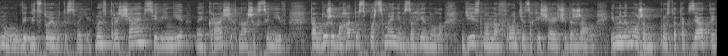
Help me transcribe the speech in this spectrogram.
ну, відстоювати своє? Ми втрачаємо в цій війні найкращих наших синів. Там дуже багато спортсменів загинуло дійсно на фронті, захищаючи державу. І ми не можемо просто так взяти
